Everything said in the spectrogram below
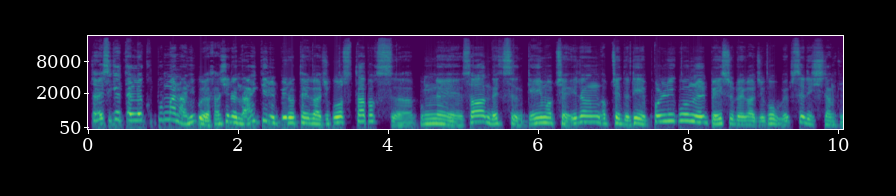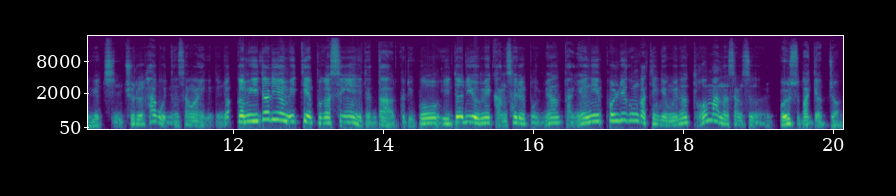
자, SK텔레콤뿐만 아니고요. 사실은 나이키를 비롯해가지고 스타벅스, 국내에서 넥슨, 게임 업체 이런 업체들이 폴리곤을 베이스로 해가지고 웹3 시장 쪽에 진출을 하고 있는 상황이거든요. 그럼 이더리움 ETF가 승인이 된다. 그리고 이더리움의 강세를 보면 당연히 폴리곤 같은 경우에는 더 많은 상승을 보일 수밖에 없죠.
